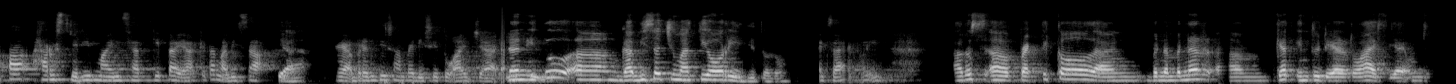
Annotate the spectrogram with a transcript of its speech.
apa harus jadi mindset kita ya kita nggak bisa yeah kayak berhenti sampai di situ aja. Dan itu eh, nggak uh, bisa cuma teori gitu loh. Exactly. Harus uh, practical dan benar-benar um, get into their life ya untuk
